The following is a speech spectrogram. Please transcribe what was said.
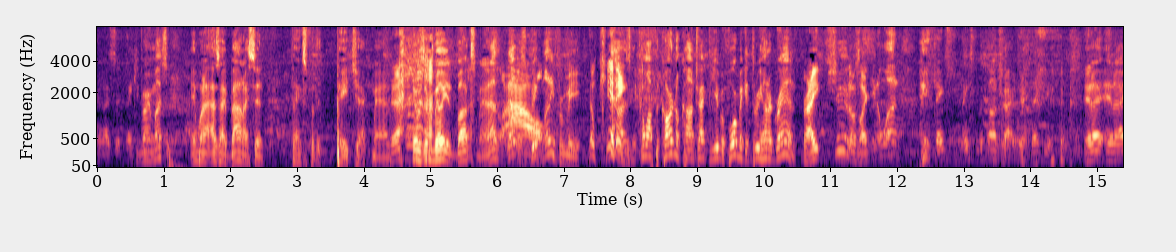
and I said, thank you very much. And when I, as I bowed, I said, thanks for the paycheck, man. it was a million bucks, man. That, that Wow. was big money for me. No kidding. Yeah, I was gonna come off the Cardinal contract the year before, making 300 grand. Right. Shoot, I was like, you know what? Hey, thanks, thanks for the contract. Thank you. and I and I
